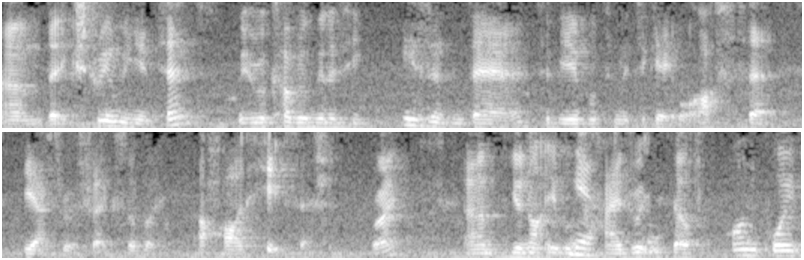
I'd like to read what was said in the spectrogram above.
Um, they're extremely intense, but your recoverability isn't there to be able to mitigate or offset the after effects of a, a hard HIIT session, right? Um, you're not able yeah. to hydrate yourself on point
